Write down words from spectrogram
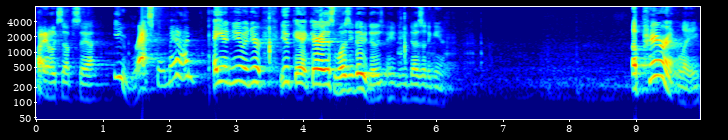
Balak's upset. You rascal, man, I'm paying you and you're you can't carry this. And what does he do? He, he does it again. Apparently,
